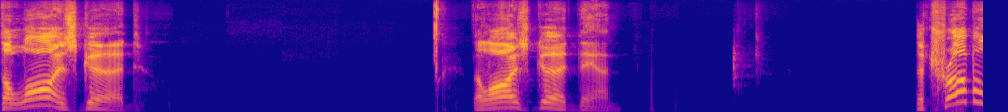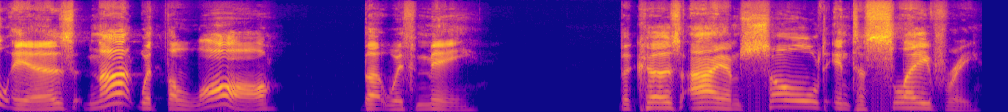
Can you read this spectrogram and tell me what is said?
The law is good. The law is good then. The trouble is not with the law but with me, because I am sold into slavery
